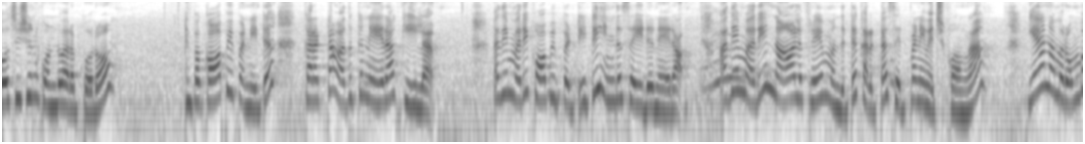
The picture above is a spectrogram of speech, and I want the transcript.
பொசிஷன் கொண்டு வர போகிறோம் இப்போ காப்பி பண்ணிவிட்டு கரெக்டாக அதுக்கு நேராக கீழே. அதே மாதிரி காப்பி பண்ணிட்டு இந்த சைடு நேராக அதே மாதிரி நாலு ஃப்ரேம் வந்துட்டு கரெக்டாக செட் பண்ணி வச்சுக்கோங்க. ஏன் நம்ம ரொம்ப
